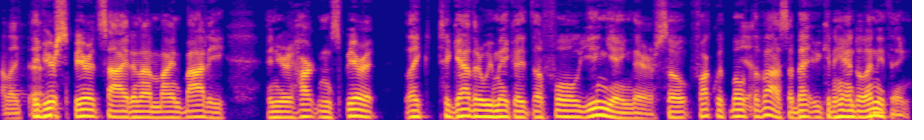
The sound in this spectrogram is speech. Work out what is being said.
I like that. If you're spirit side and I'm mind body and your heart and spirit, like together we make a, the full yin yang there. So fuck with both Yeah. of us. I bet you can handle anything.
